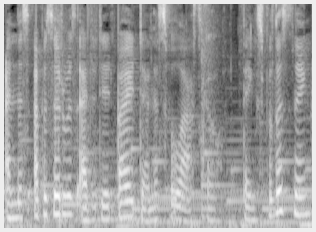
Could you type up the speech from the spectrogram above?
and this episode was edited by Dennis Velasco. Thanks for listening.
